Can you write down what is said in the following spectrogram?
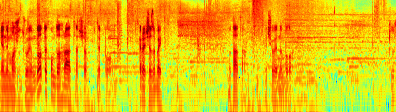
Я не можу другим дотиком дограти, щоб, типу. Коротше, забийте. Ну та-та, очевидно було. Тут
